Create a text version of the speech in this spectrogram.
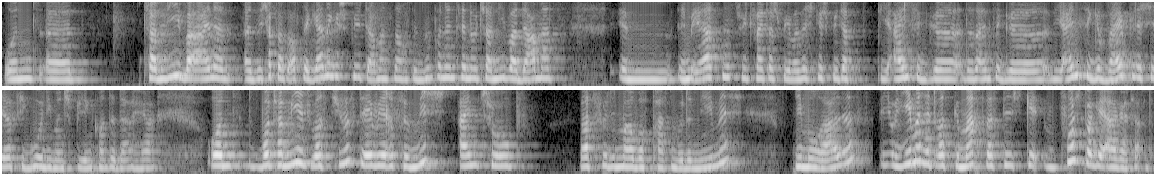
Und äh, Chun-Li war einer, also ich habe das auch sehr gerne gespielt, damals noch auf dem Super Nintendo. Chun-Li war damals im, im ersten Street Fighter-Spiel, was ich gespielt habe, die einzige, das einzige, die einzige weibliche Figur, die man spielen konnte daher. Und But for me it was Tuesday wäre für mich ein Trope, was für den Maulwurf passen würde, nämlich die Moral ist, jemand hat was gemacht, was dich ge furchtbar geärgert hat.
